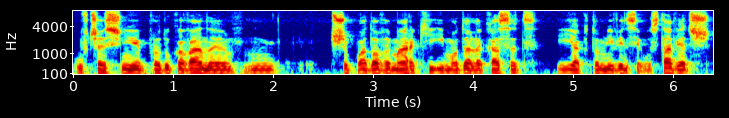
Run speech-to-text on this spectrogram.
ówcześnie produkowane przykładowe marki i modele kaset i jak to mniej więcej ustawiać.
